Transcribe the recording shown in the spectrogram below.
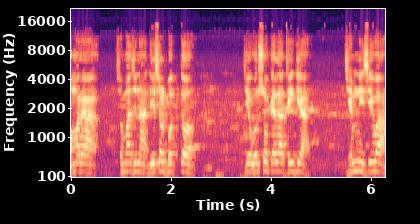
અમારા સમાજના દેશળ ભક્ત જે વર્ષો પહેલાં થઈ ગયા, જેમની સેવા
